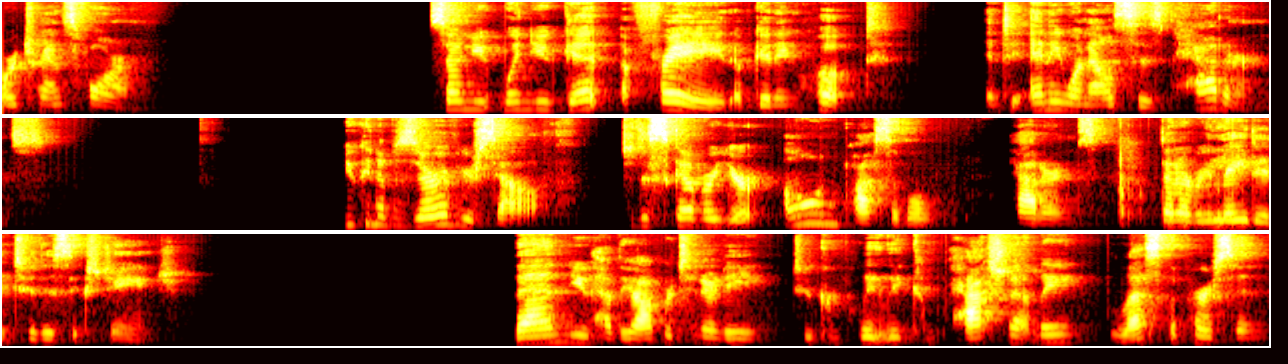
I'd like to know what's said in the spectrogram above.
or transform. So when you, get afraid of getting hooked into anyone else's patterns, you can observe yourself to discover your own possible patterns that are related to this exchange. Then you have the opportunity to completely compassionately bless the person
